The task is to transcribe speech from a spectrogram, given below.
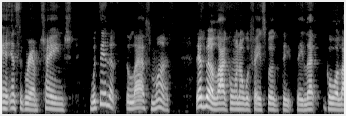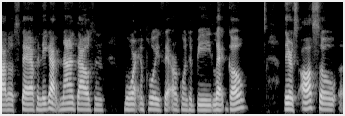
and Instagram changed within the last month. There's been a lot going on with Facebook. They, they let go a lot of staff and they got 9,000 more employees that are going to be let go. There's also uh,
